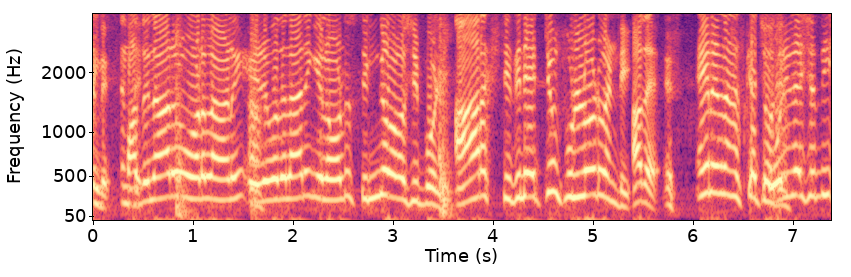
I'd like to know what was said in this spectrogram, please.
ഉണ്ട്. പതിനാറ് മോഡലാണ് എഴുപതിനായിരം കിലോമീറ്റർ സിംഗിൾ ഓണർഷിപ്പ് വണ്ടി. ആർ എക്സ് ഇതിന്റെ ഏറ്റവും ഫുൾ ലോഡ് വണ്ടി. അതെ. എങ്ങനെയാണ് ഒരു ലക്ഷത്തി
